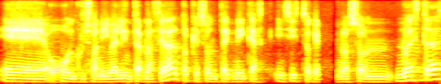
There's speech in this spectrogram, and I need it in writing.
eh, o incluso a nivel internacional, porque son técnicas, insisto, que no son nuestras,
